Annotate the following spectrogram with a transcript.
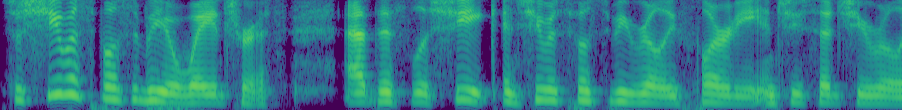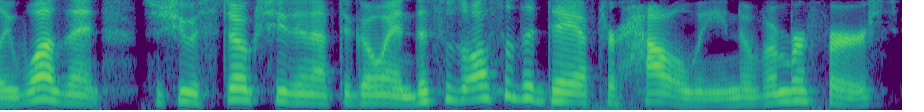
so she was supposed to be a waitress at this La Chic, and she was supposed to be really flirty, and she said she really wasn't. So she was stoked she didn't have to go in. This was also the day after Halloween, November first,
